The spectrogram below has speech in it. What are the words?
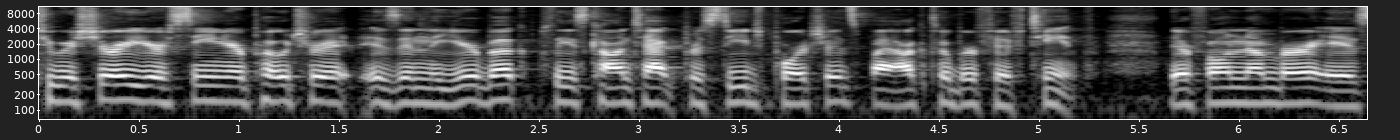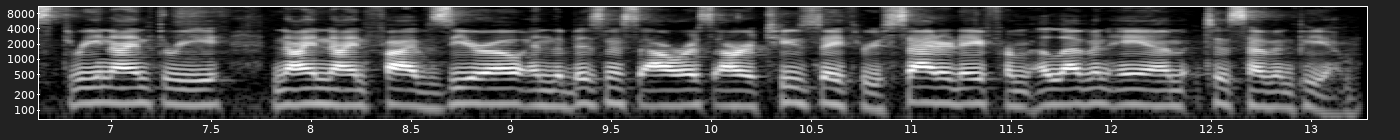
To assure your senior portrait is in the yearbook, please contact Prestige Portraits by October 15th. Their phone number is 393 9950, and the business hours are Tuesday through Saturday from 11 a.m. to 7 p.m.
